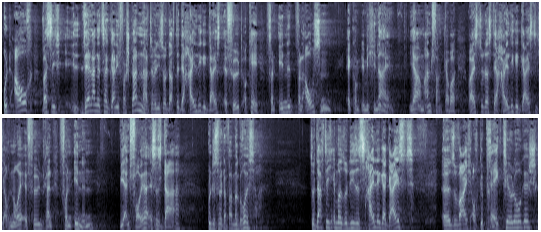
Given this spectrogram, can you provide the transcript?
Und auch, was ich sehr lange Zeit gar nicht verstanden hatte, wenn ich so dachte, der Heilige Geist erfüllt, okay, von innen, von außen, er kommt in mich hinein. Ja, am Anfang. Aber weißt du, dass der Heilige Geist dich auch neu erfüllen kann von innen? Wie ein Feuer, es ist da und es wird auf einmal größer. So dachte ich immer so, dieses Heiliger Geist, äh, so war ich auch geprägt theologisch,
